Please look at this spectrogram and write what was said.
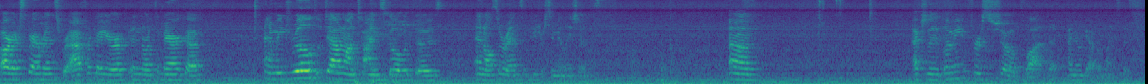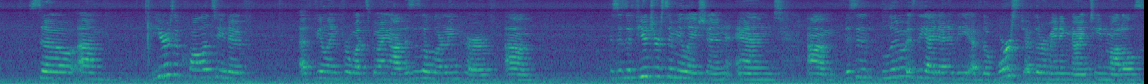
our experiments for Africa, Europe, and North America. And we drilled down on time scale with those and also ran some future simulations. Um, actually, let me first show a plot that I know Gavin likes this. So um, here's a qualitative uh, feeling for what's going on. This is a learning curve. Um, this is a future simulation, and um, this is blue is the identity of the worst of the remaining 19 models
